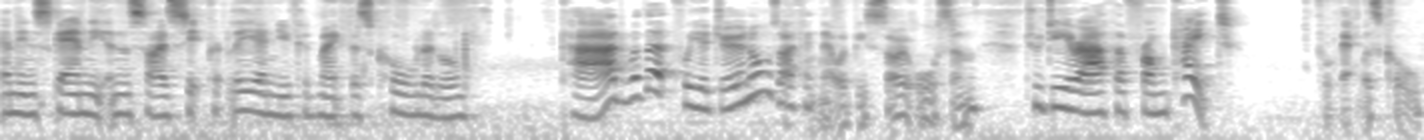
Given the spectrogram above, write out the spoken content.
and then scan the inside separately and you could make this cool little card with it for your journals. I think that would be so awesome. To Dear Arthur from Kate. Thought that was cool.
